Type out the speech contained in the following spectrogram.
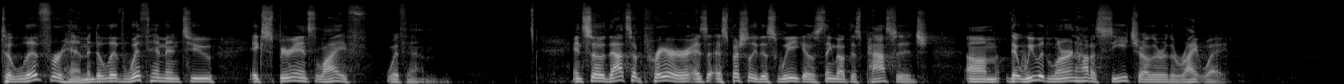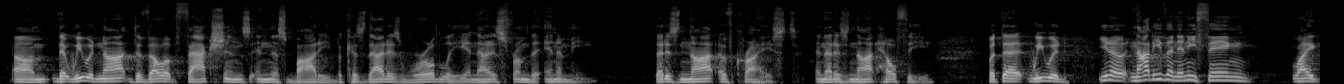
to live for Him and to live with Him and to experience life with Him. And so that's a prayer, as, especially this week, as I was thinking about this passage, um, that we would learn how to see each other the right way. Um, that we would not develop factions in this body because that is worldly and that is from the enemy that is not of Christ and that is not healthy, but that we would, you know, not even anything like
